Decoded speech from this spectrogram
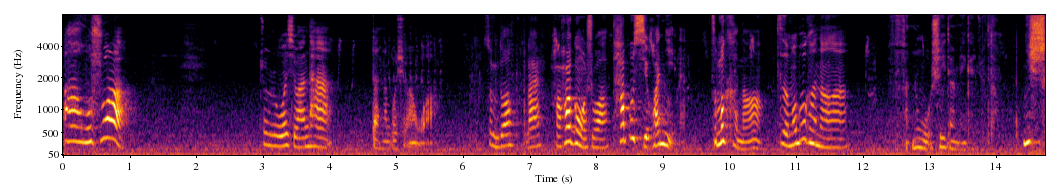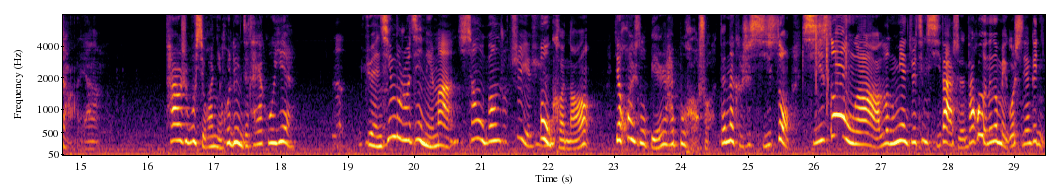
啊，我说了，就是我喜欢他，但他不喜欢我。宋米多，来，好好跟我说，他不喜欢你，怎么可能？怎么不可能啊？反正我是一点没感觉到。你傻呀？他要是不喜欢你，会留你在他家过夜？那远亲不如近邻嘛，相互帮助，这也是不可能。要换做别人还不好说，但那可是习宋，习宋啊，冷面绝情习大神，他会有那个美国时间跟你，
